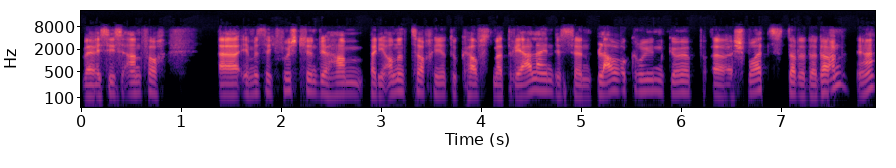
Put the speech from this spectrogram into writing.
weil es ist einfach, äh, ihr müsst euch vorstellen, wir haben bei den anderen Sachen, ja, du kaufst Material ein, das sind blau, grün, gelb, äh, schwarz, da, da, da, da, ja.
